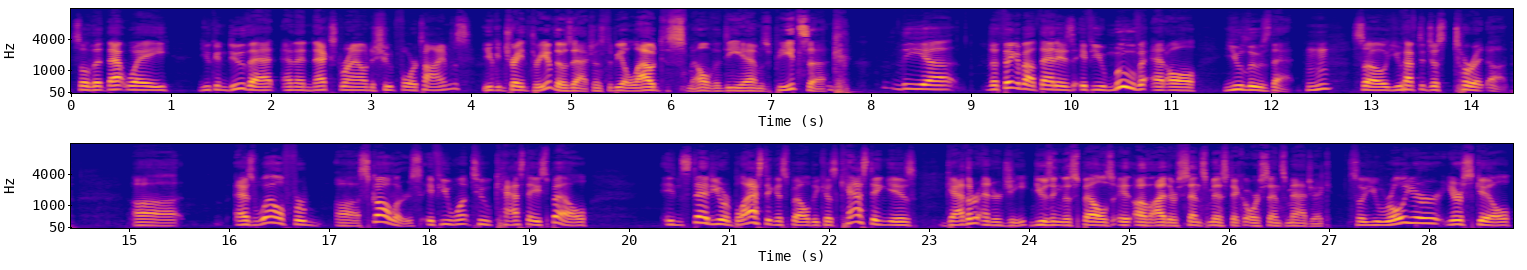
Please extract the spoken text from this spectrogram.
so that that way you can do that, and then next round shoot four times. You can trade three of those actions to be allowed to smell the DM's pizza. The uh, the thing about that is if you move at all, you lose that. Mm-hmm. So you have to just turret up. Uh, as well for uh, scholars, if you want to cast a spell, instead you're blasting a spell because casting is gather energy. using the spells of either Sense Mystic or Sense Magic. So you roll your your skill,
